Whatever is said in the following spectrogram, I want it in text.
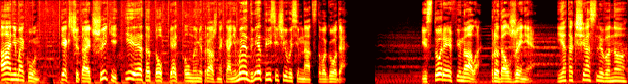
Аниме Кун. Текст читает Шики, и это топ-5 полнометражных аниме 2018 года. История финала. Продолжение. Я так счастлива, но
